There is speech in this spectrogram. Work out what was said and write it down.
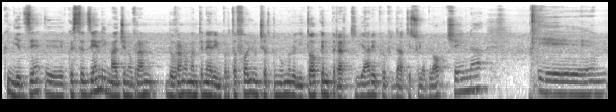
Quindi aziende, eh, queste aziende immagino avranno, dovranno mantenere in portafoglio un certo numero di token per archiviare i propri dati sulla blockchain e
